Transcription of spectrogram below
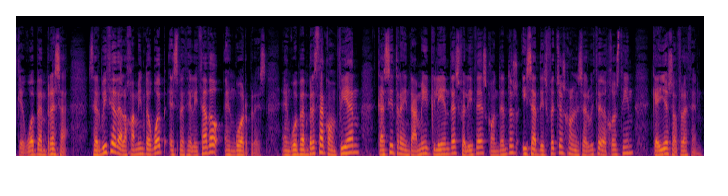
que Web Empresa, servicio de alojamiento web especializado en WordPress. En Web Empresa confían casi 30.000 clientes felices, contentos y satisfechos con el servicio de hosting que ellos ofrecen.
